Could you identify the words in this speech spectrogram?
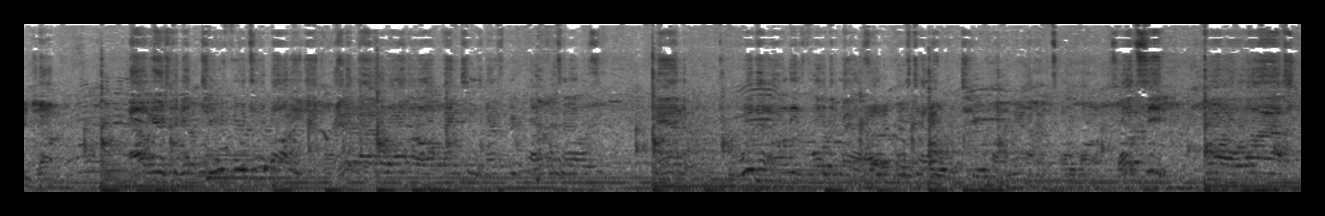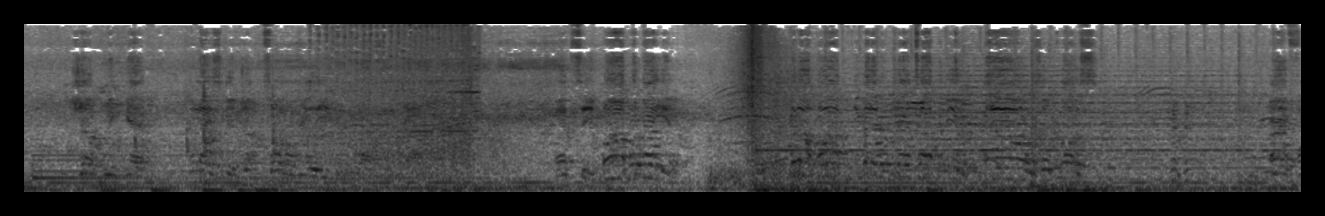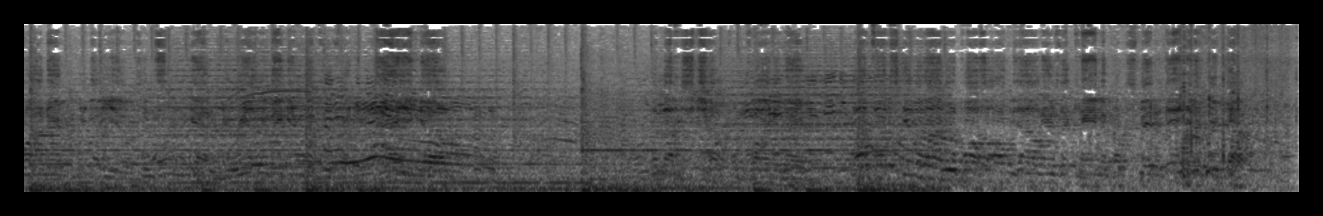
your jump. Out here, to get two thirds of the body, straight up out of the water, all thanks to those nice big powerful tails. And with it on these larger males, those tails are over 200 pounds so long. So let's see how last jump we get. A nice good jump, someone really easy to Let's see, Bob, what about you?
